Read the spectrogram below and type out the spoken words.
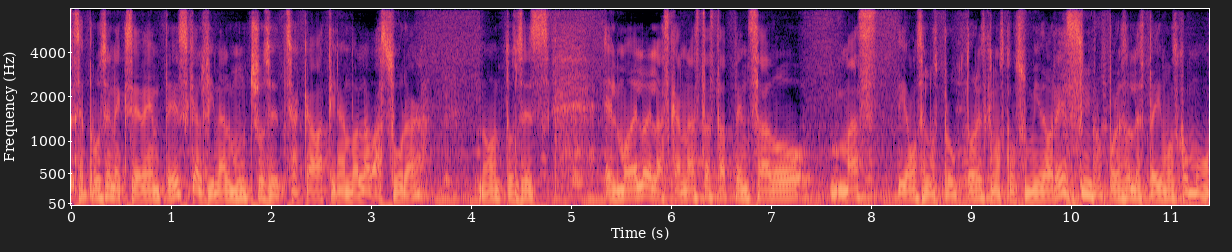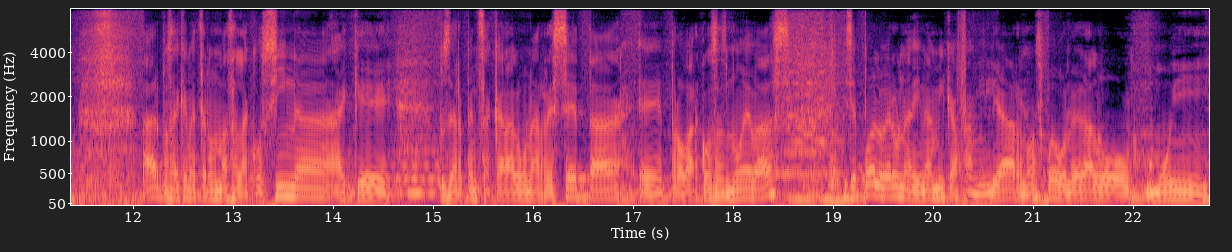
se producen excedentes, que al final mucho se, se, acaba tirando a la basura, ¿no? Entonces, el modelo de las canastas está pensado más, digamos, en los productores que en los consumidores, pero por eso les pedimos como, a ver, pues hay que meternos más a la cocina, hay que, pues de repente sacar alguna receta, eh, probar cosas nuevas, y se puede volver una dinámica familiar, ¿no? Se puede volver algo muy,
